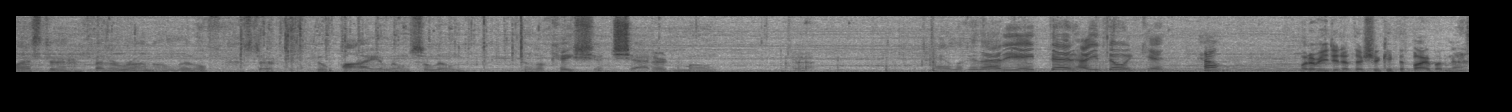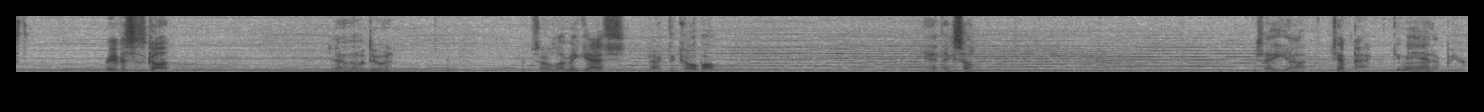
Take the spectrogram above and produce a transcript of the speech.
I'm a blaster. Better run a little faster. Go pie, Loon Saloon. The location, Shattered Moon. Hey, look at that. He ain't dead. How you doing, kid? Cal, Whatever you did up there sure kicked the firebug nest. Rayvis is gone. Yeah, that'll do it. So let me guess. Back to Koboh? Yeah, I think so. Say, uh, Jetpack, give me a hand up here.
